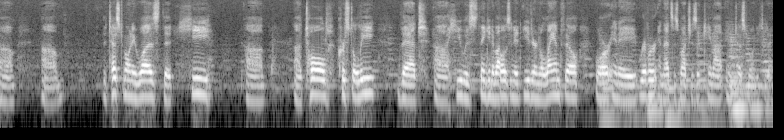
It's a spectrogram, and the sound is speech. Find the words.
um, um, the testimony was that he uh, uh, told Crystal Lee that uh, he was thinking about posing it either in a landfill or in a river, and that's as much as it came out in testimony today.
